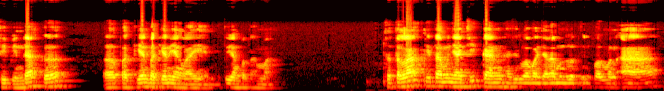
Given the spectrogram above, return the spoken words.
dipindah ke eh, bagian-bagian yang lain itu yang pertama setelah kita menyajikan hasil wawancara menurut informan A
